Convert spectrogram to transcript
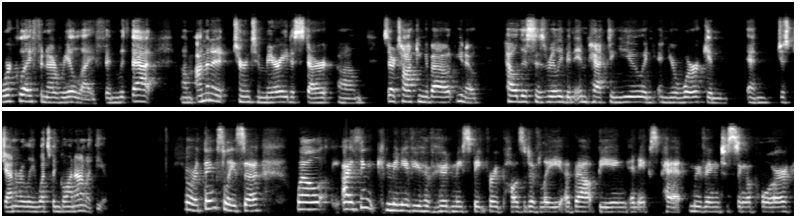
work life and our real life. And with that, um, I'm going to turn to Mary to start um, start talking about you know how this has really been impacting you and, and your work and and just generally what's been going on with you. Sure. Thanks, Lisa. Well, I think many of you have heard me speak very positively about being an expat moving to Singapore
